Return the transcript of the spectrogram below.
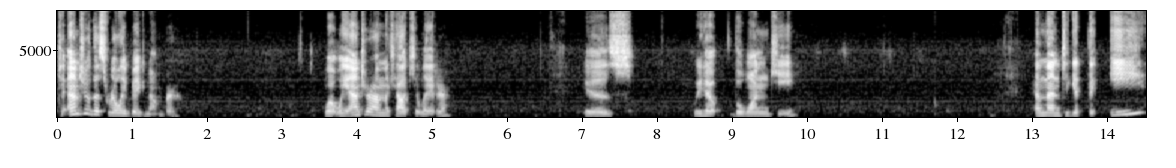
to enter this really big number, what we enter on the calculator is we hit the 1 key. And then to get the E,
